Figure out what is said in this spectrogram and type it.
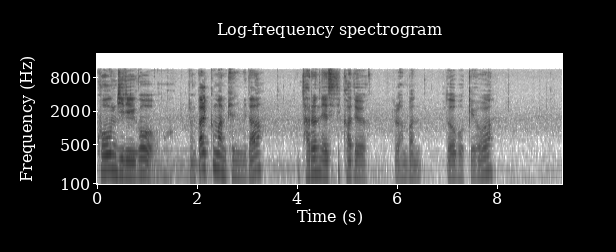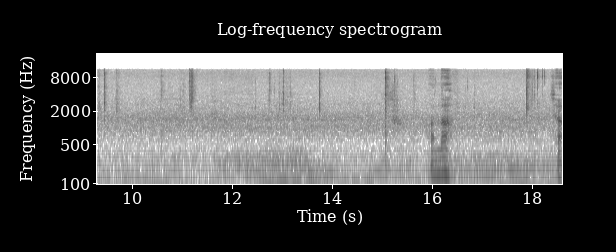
고음질이고 좀 깔끔한 편입니다. 다른 SD카드를 한번 넣어 볼게요. 맞나? 자.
